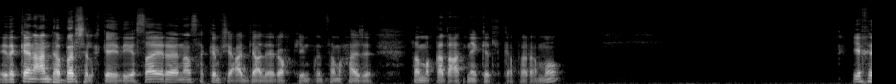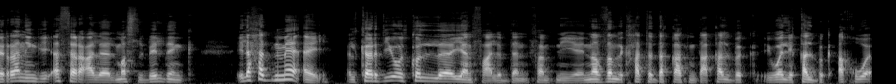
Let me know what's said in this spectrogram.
إذا كان عندها برشا الحكاية ذي صايرة ننصحك امشي عدي على روحك يمكن ثم حاجة ثم قطعة ناكلتك apparemment يا أخي ال running يأثر على ال muscle building إلى حد ما أي. ال cardio الكل ينفع للبدن فهمتني؟ ينظم لك حتى الدقات نتاع قلبك يولي قلبك أقوى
